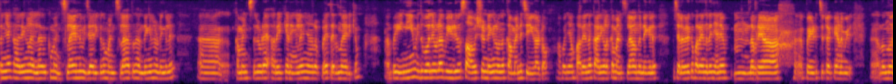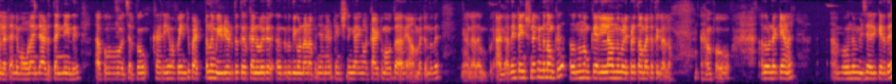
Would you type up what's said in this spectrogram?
പറഞ്ഞ കാര്യങ്ങൾ എല്ലാവർക്കും മനസ്സിലായെന്ന് വിചാരിക്കുന്നു. മനസ്സിലാകാത്തത് എന്തെങ്കിലും ഉണ്ടെങ്കിൽ കമൻസിലൂടെ അറിയിക്കുകയാണെങ്കിൽ ഞാൻ റിപ്ലൈ തരുന്നതായിരിക്കും. അപ്പോൾ ഇനിയും ഇതുപോലെയുള്ള വീഡിയോസ് ആവശ്യമുണ്ടെങ്കിൽ ഒന്ന് കമന്റ് ചെയ്യുക കേട്ടോ അപ്പോൾ ഞാൻ പറയുന്ന കാര്യങ്ങളൊക്കെ മനസ്സിലാവുന്നുണ്ടെങ്കിൽ ചിലവരൊക്കെ പറയുന്നത് ഞാൻ എന്താ പറയുക പേടിച്ചിട്ടൊക്കെയാണ് വീ- അതൊന്നും അല്ല എന്റെ മോൾ എന്റെ അടുത്ത് തന്നെ ഉണ്ട് അപ്പോൾ ചിലപ്പോൾ കരയും. അപ്പോൾ എനിക്ക് പെട്ടെന്ന് വീഡിയോ എടുത്ത് തീർക്കാനുള്ള ഒരു ധൃതി കൊണ്ടാണ് അപ്പോൾ ഞാൻ ടെൻഷനും കാര്യങ്ങളൊക്കെ ആയിട്ട് മുഖത്ത് അറിയാൻ പറ്റുന്നത്. അല്ലാതെ അല്ലാതെ ടെൻഷനൊക്കെ ഉണ്ട് നമുക്ക്. അതൊന്നും നമുക്ക് എല്ലാം ഒന്നും വെളിപ്പെടുത്താൻ പറ്റത്തില്ലല്ലോ. അപ്പോൾ അതുകൊണ്ടൊക്കെയാണ്. അപ്പോൾ ഒന്നും വിചാരിക്കരുത്.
